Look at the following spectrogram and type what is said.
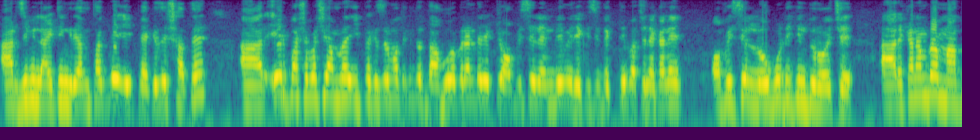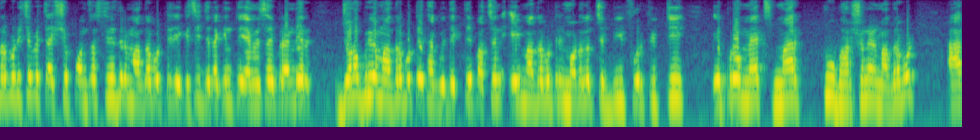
আট জিবি লাইটিং র্যাম থাকবে এই প্যাকেজের সাথে। আর এর পাশাপাশি আমরা এই প্যাকেজের মধ্যে কিন্তু দাহুয়া ব্র্যান্ডের একটি অফিসিয়াল এনবিএমি রেখেছি। দেখতে পাচ্ছেন এখানে অফিসিয়াল লোগোটি কিন্তু রয়েছে। আর এখানে আমরা মাদারবোর্ড হিসেবে চারশো পঞ্চাশ সিরিজের মাদারবোর্ডটি রেখেছি, যেটা কিন্তু এমএসআই ব্র্যান্ডের জনপ্রিয় মাদারবোর্ডটাই থাকবে। দেখতে পাচ্ছেন, এই মাদারবোর্ডটির মডেল হচ্ছে B four fifty A Pro max mark two ভার্সনের মাদারবোর্ড। আর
